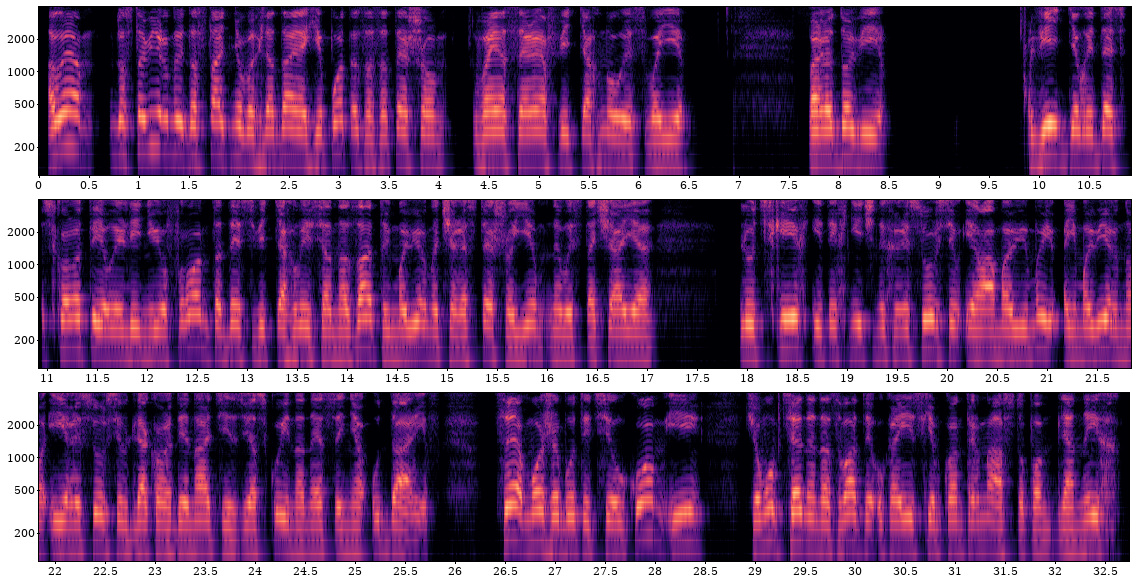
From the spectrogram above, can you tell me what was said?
Але достовірною достатньо виглядає гіпотеза за те, що ВСРФ відтягнули свої передові відділи, десь скоротили лінію фронту, десь відтяглися назад, ймовірно, через те, що їм не вистачає людських і технічних ресурсів, і ймовірно, і ресурсів для координації зв'язку і нанесення ударів. Це може бути цілком, і чому б це не назвати українським контрнаступом для них?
